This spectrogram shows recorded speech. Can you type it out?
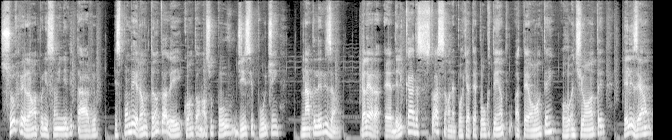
sofrerão a punição inevitável, responderão tanto à lei quanto ao nosso povo, disse Putin na televisão. Galera, é delicada essa situação, né? Porque até pouco tempo, até ontem ou anteontem, eles eram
